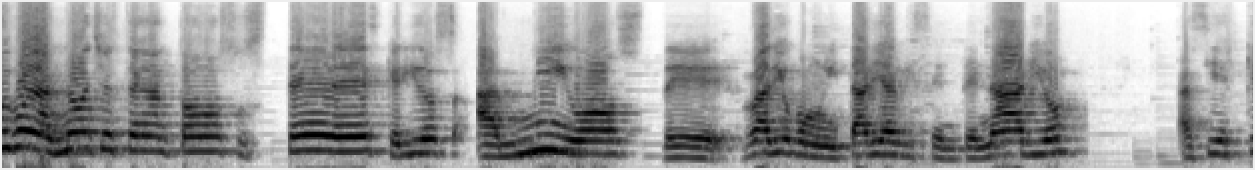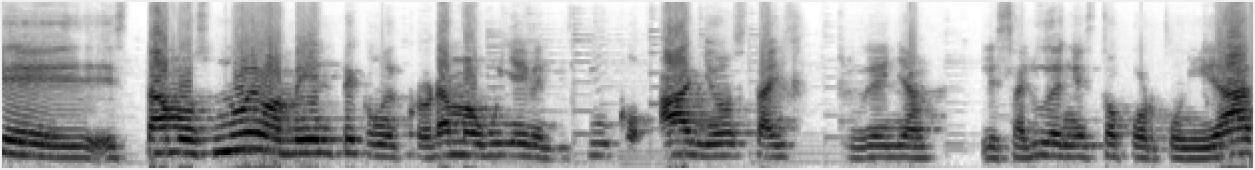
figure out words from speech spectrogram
Muy buenas noches, tengan todos ustedes, queridos amigos de Radio Comunitaria Bicentenario. Así es que estamos nuevamente con el programa Uña y 25 años. Thais Ludeña les saluda en esta oportunidad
